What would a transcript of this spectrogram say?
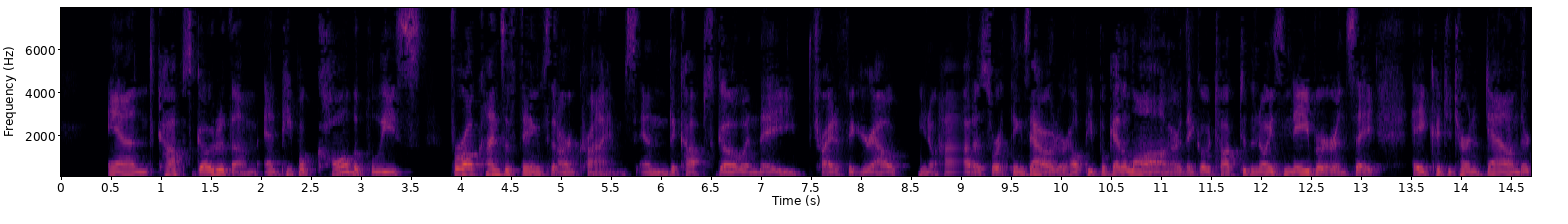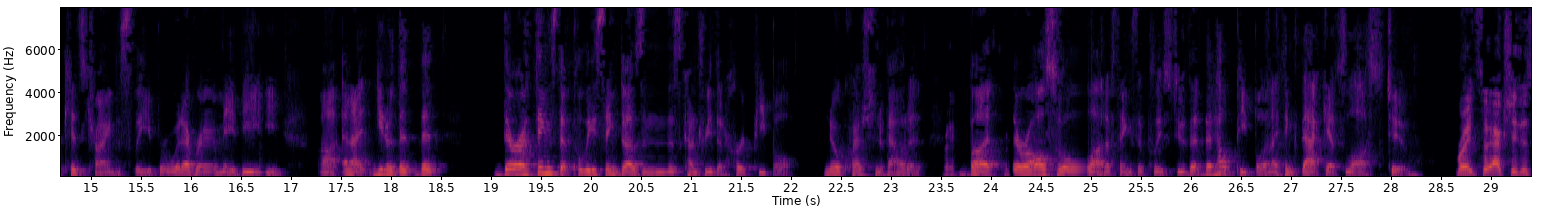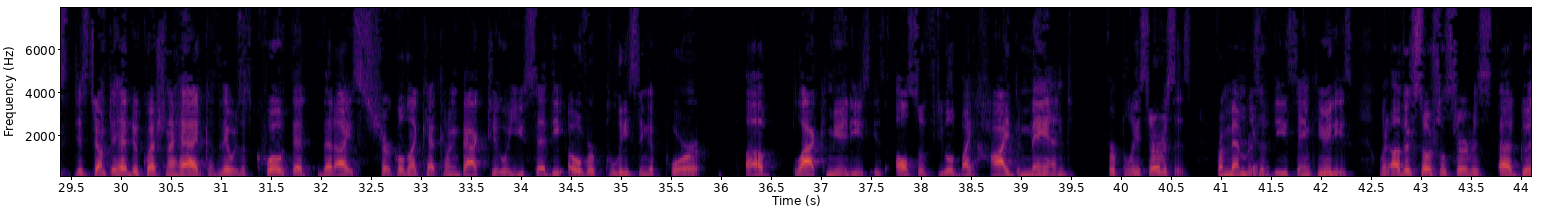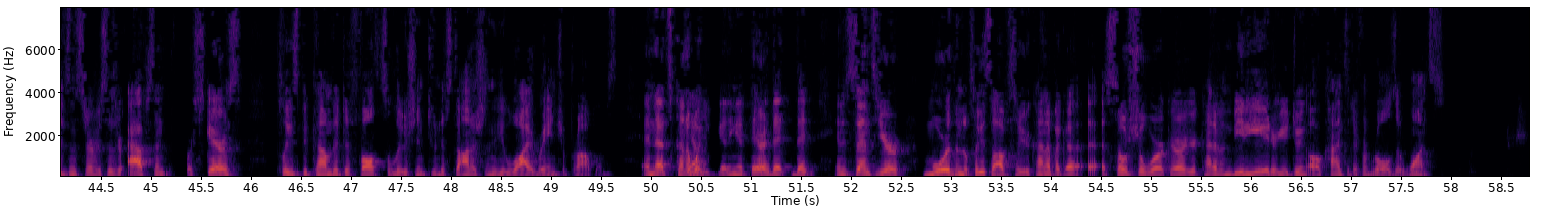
and cops go to them and people call the police for all kinds of things that aren't crimes. And the cops go and they try to figure out, you know, how to sort things out or help people get along, or they go talk to the noisy neighbor and say, Hey, could you turn it down? Their kid's trying to sleep or whatever it may be. Uh, and I, you know, that, that there are things that policing does in this country that hurt people. No question about it. Right. But there are also a lot of things that police do that, that help people. And I think that gets lost too. Right. So actually this just jumped ahead to a question I had because there was this quote that, that I circled and I kept coming back to where you said the over policing of poor, uh, black communities is also fueled by high demand for police services from members yeah. of these same communities. When other social service, uh, goods and services are absent or scarce, police become the default solution to an astonishingly wide range of problems. And that's kind of yeah. what you're getting at there, that, that in a sense, you're more than a police officer. You're kind of like a, a social worker. You're kind of a mediator. You're doing all kinds of different roles at once.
